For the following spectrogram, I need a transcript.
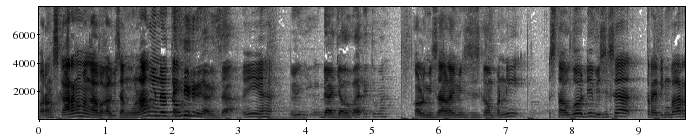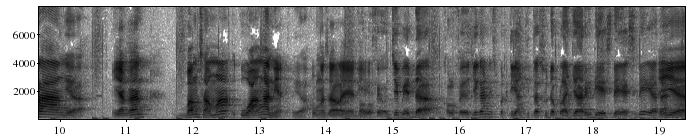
Orang sekarang emang nggak bakal bisa ngulangin deh tuh. Nggak bisa. iya. Udah jauh banget itu mah. Kalau misalnya Mrs. Company, setahu gue dia bisnisnya trading barang. Iya. Iya kan? Bank sama keuangan ya. Iya. Kalau nggak salah ya dia. Kalau VOC beda. Kalau VOC kan seperti yang kita sudah pelajari di SD SD ya kan. Iya.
